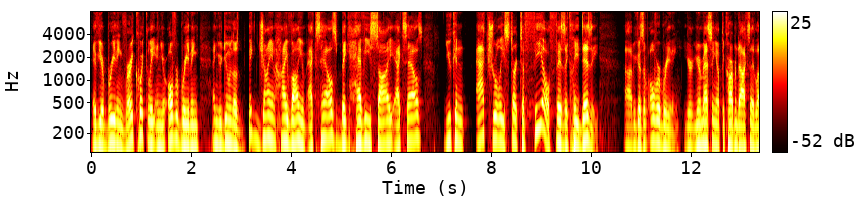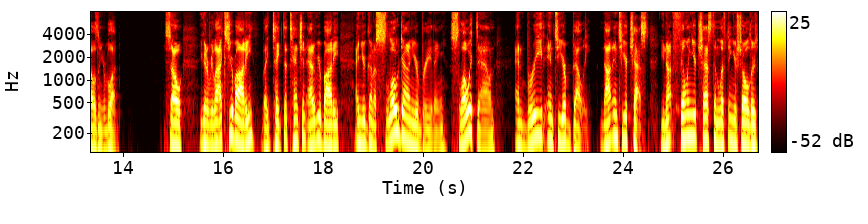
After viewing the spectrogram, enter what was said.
if you're breathing very quickly and you're overbreathing and you're doing those big, giant, high volume exhales, big, heavy sigh exhales. You can actually start to feel physically dizzy uh, because of overbreathing. You're, you're messing up the carbon dioxide levels in your blood. So you're going to relax your body, like take the tension out of your body, and you're going to slow down your breathing, slow it down, and breathe into your belly, not into your chest. You're not filling your chest and lifting your shoulders.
